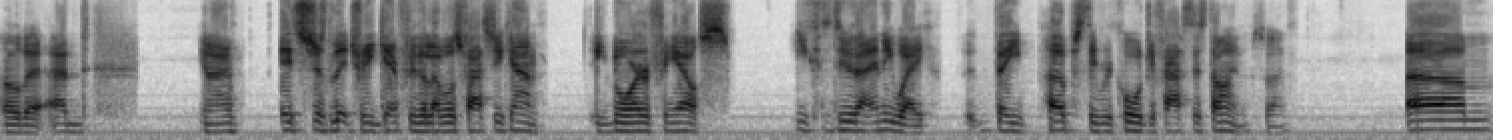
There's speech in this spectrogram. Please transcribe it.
a little bit, and you know, it's just literally get through the levels fast as you can. Ignore everything else. You can do that anyway. They purposely record your fastest time. So, um,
